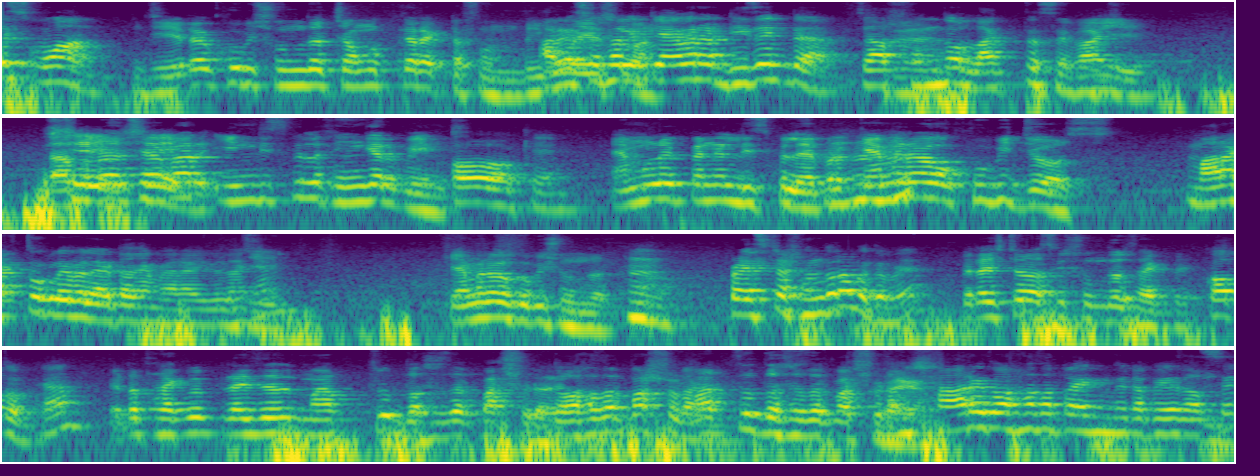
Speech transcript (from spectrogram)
S one জি এটা খুবই সুন্দর চমৎকার একটা ফোন আর স্পেশালি ওয়ান ক্যামেরা ডিজাইনটা যা হ্যাঁ। সুন্দর লাগতেছে ভাই। তারপরে আছে আবার in display fingerprint okay AMOLED panel display এরপর ক্যামেরাও খুবই জোস। মারাত্মক লেভেলের একটা ক্যামেরা এই দেখেন। ক্যামেরাও খুবই সুন্দর। হুম। প্রাইসটা সুন্দর হবে তবে? প্রাইসটাও আজকে সুন্দর থাকবে। কত হ্যাঁ? এটা থাকবে প্রাইস মাত্র দশ হাজার পাঁচশো টাকা। দশ হাজার পাঁচশো টাকা। মাত্র দশ হাজার পাঁচশো মানে টাকা সাড়ে দশ হাজার টাকা কিন্তু এটা পেয়ে যাচ্ছেন।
